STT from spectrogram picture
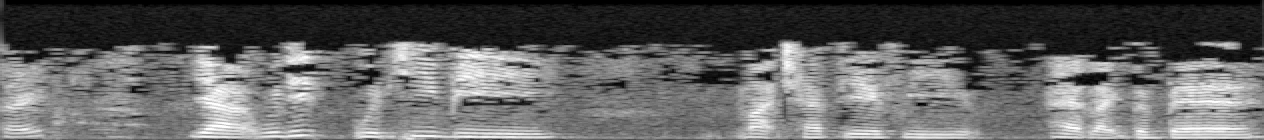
sorry. Yeah, would it? Would He be much happier if we had like the bear?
